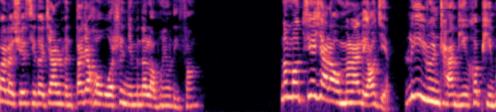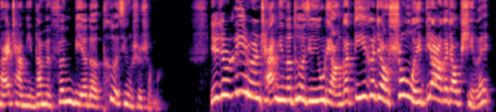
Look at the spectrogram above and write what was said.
快乐学习的家人们，大家好，我是你们的老朋友李芳。那么接下来我们来了解利润产品和品牌产品它们分别的特性是什么？也就是利润产品的特性有两个，第一个叫升维，第二个叫品类。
